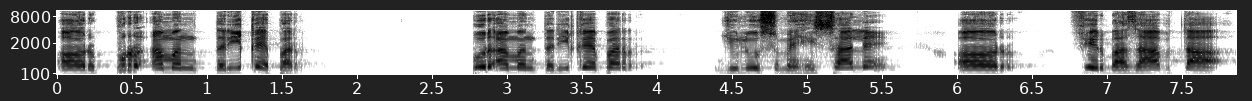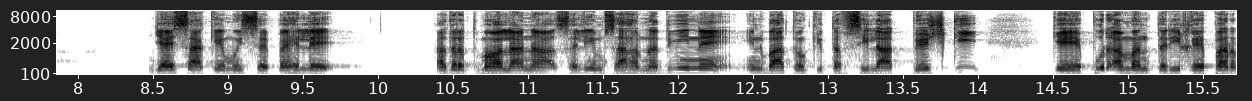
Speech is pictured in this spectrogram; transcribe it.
اور پرامن طریقے پر پرامن طریقے پر جلوس میں حصہ لیں اور پھر باضابطہ جیسا کہ مجھ سے پہلے حضرت مولانا سلیم صاحب ندوی نے ان باتوں کی تفصیلات پیش کی کہ پرامن طریقے پر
